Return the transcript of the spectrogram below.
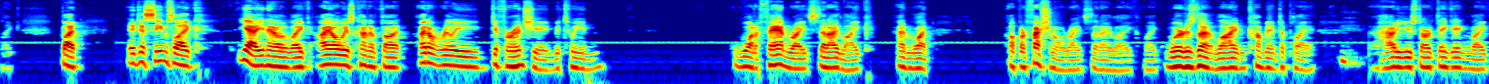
Like, but it just seems like yeah you know like i always kind of thought i don't really differentiate between what a fan writes that i like and what a professional writes that i like like where does that line come into play mm-hmm. how do you start thinking like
